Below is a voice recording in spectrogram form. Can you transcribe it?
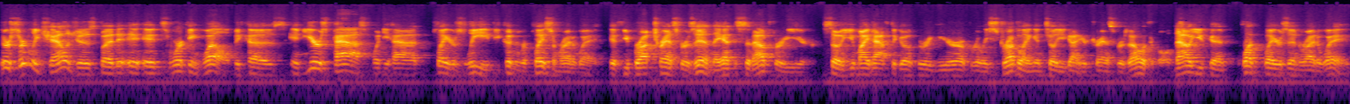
There are certainly challenges, but it, it's working well because in years past, when you had players leave, you couldn't replace them right away. If you brought transfers in, they had to sit out for a year. So you might have to go through a year of really struggling until you got your transfers eligible. Now you can plug players in right away.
